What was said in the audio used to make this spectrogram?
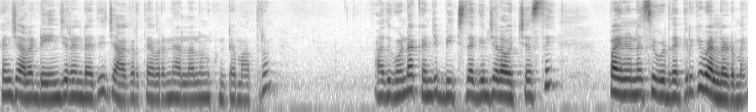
కానీ చాలా డేంజర్ అండి అది. జాగ్రత్త ఎవరైనా వెళ్ళాలనుకుంటే మాత్రం. అదిగోండి అక్కడి నుంచి బీచ్ దగ్గర నుంచి ఇలా వచ్చేస్తే పైన శివుడి దగ్గరికి వెళ్ళడమే.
